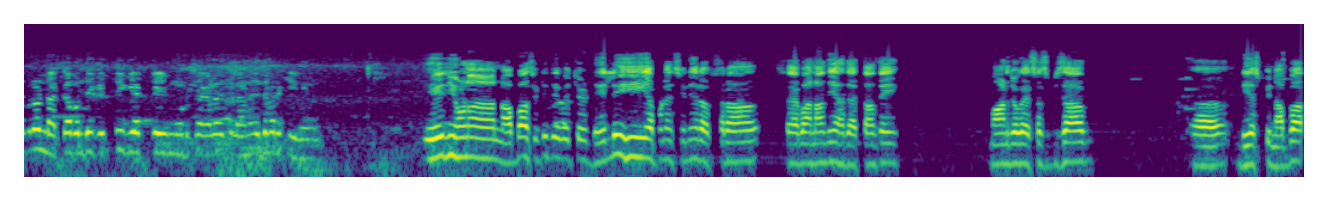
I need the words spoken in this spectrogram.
ਤੁਹਾਡੇ ਵੱਲੋਂ ਨਾਕਾਬੰਦੀ ਕੀਤੀ ਗਈ ਹੈ? ਕਈ ਮੋਟਰਸਾਈਕਲ ਚਲਾਉਣਾ, ਇਹਦੇ ਬਾਰੇ ਕੀ ਕਹੋਗੇ ਇਹ ਜੀ ਹੁਣ ਨਾਭਾ ਸਿਟੀ ਦੇ ਵਿੱਚ ਡੇਲੀ ਹੀ ਆਪਣੇ ਸੀਨੀਅਰ ਅਫਸਰਾਂ, ਸਾਹਿਬਾਨਾਂ ਦੀਆਂ ਹਦਾਇਤਾਂ ਤੇ ਮਾਨਯੋਗ ਐਸਐਸਪੀ ਸਾਹਿਬ ਡੀਐਸਪੀ ਨਾਭਾ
